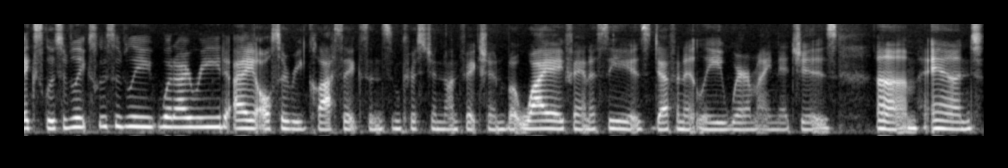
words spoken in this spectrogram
exclusively exclusively what I read. I also read classics and some Christian nonfiction, but YA fantasy is definitely where my niche is. Um, and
